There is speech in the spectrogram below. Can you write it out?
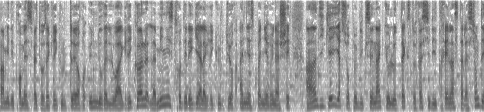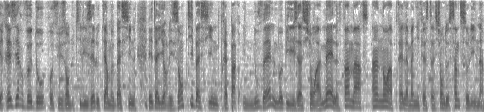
Parmi les promesses faites aux agriculteurs, une nouvelle loi agricole. La ministre déléguée à l'agriculture, Agnès Pannier-Runacher, a indiqué hier sur Public Sénat que le texte faciliterait l'installation des réserves d'eau, refusant d'utiliser le terme bassine. Et d'ailleurs, les anti-bassines préparent une nouvelle mobilisation à Mel fin mars, un an après la manifestation de Sainte-Soline.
